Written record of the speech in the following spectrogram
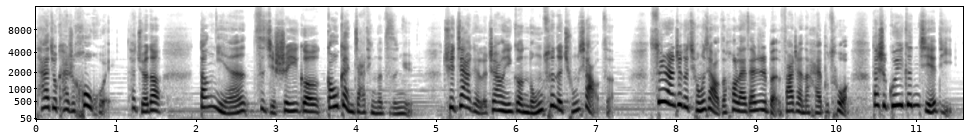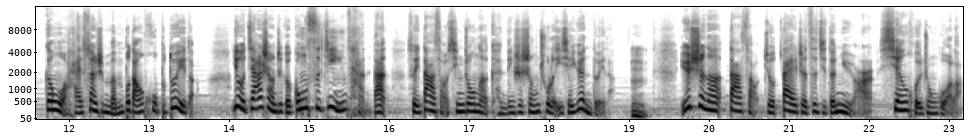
她就开始后悔，她觉得当年自己是一个高干家庭的子女，却嫁给了这样一个农村的穷小子。虽然这个穷小子后来在日本发展的还不错，但是归根结底。跟我还算是门不当户不对的，又加上这个公司经营惨淡，所以大嫂心中呢肯定是生出了一些怨怼的。嗯，于是呢，大嫂就带着自己的女儿先回中国了。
